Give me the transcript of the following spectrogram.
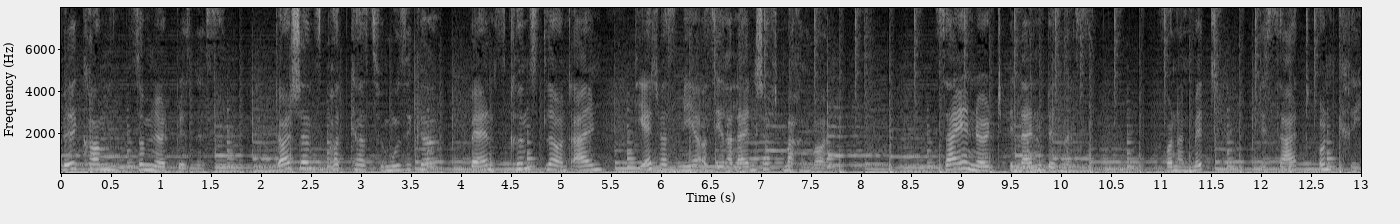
Willkommen zum Nerd Business. Deutschlands Podcast für Musiker, Bands, Künstler und allen, die etwas mehr aus ihrer Leidenschaft machen wollen. Sei ein Nerd in deinem Business. Von und mit Desart und Kri.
